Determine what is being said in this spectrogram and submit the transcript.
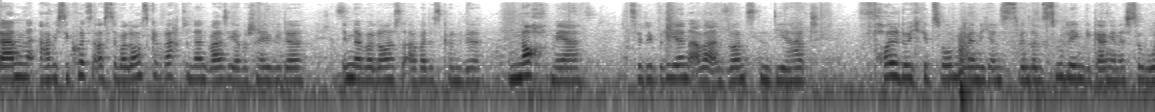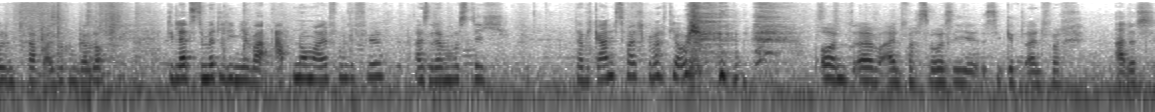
dann habe ich sie kurz aus der Balance gebracht und dann war sie aber schnell wieder in der Balance. Aber das können wir noch mehr zelebrieren. Aber ansonsten, die hat voll durchgezogen, wenn, ich ans, wenn sie ans Zulegen gegangen ist, sowohl im Trab als auch im Galopp. Die letzte Mittellinie war abnormal vom Gefühl. Also da musste ich, da habe ich gar nichts falsch gemacht, glaube ich. Und ähm, einfach so, sie, sie gibt einfach alles.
